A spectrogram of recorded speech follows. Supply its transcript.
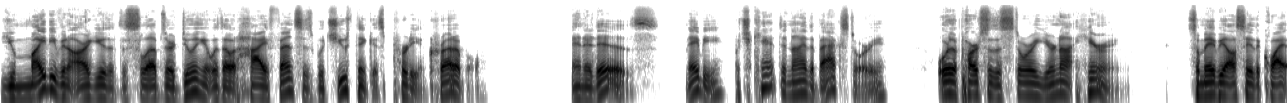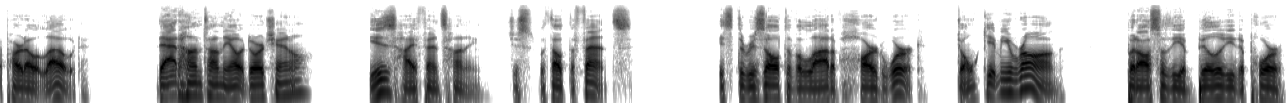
You might even argue that the celebs are doing it without high fences, which you think is pretty incredible. And it is, maybe, but you can't deny the backstory or the parts of the story you're not hearing. So maybe I'll say the quiet part out loud. That hunt on the outdoor channel is high fence hunting, just without the fence. It's the result of a lot of hard work. Don't get me wrong, but also the ability to pour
